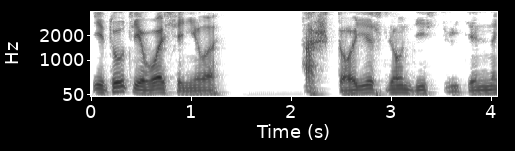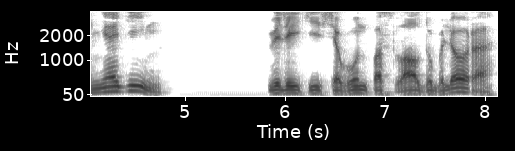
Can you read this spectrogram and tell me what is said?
И тут его осенило. А что, если он действительно не один? Великий Сёгун послал дублера,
